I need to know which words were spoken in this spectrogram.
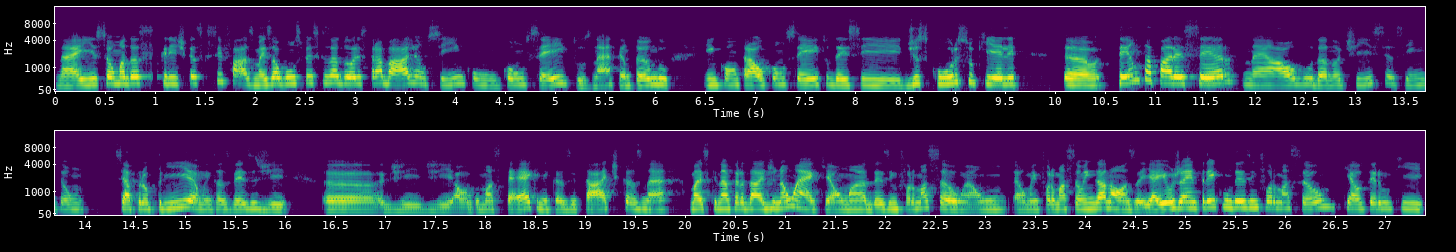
Né? E isso é uma das críticas que se faz, mas alguns pesquisadores trabalham sim com conceitos, né? tentando encontrar o conceito desse discurso que ele uh, tenta parecer né, algo da notícia, assim, então se apropria muitas vezes de, uh, de, de, algumas técnicas e táticas, né, mas que na verdade não é, que é uma desinformação, é, um, é uma informação enganosa. E aí eu já entrei com desinformação, que é o termo que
